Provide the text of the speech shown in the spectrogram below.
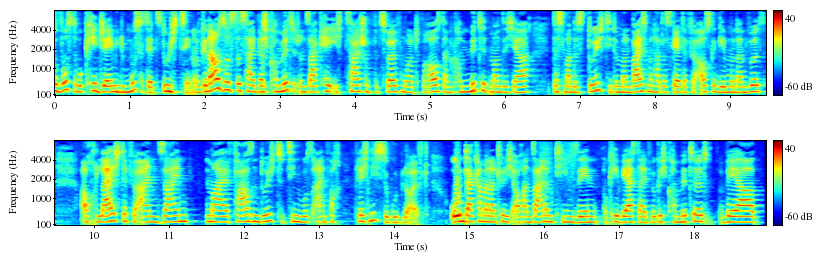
so wusste, okay, Jamie, du musst das jetzt durchziehen. Und genauso ist das halt, wenn ich committed und sage, hey, ich zahle schon für zwölf Monate voraus, dann committet man sich ja, dass man das durchzieht und man weiß, man hat das Geld dafür ausgegeben und dann wird es auch leichter für einen sein, mal Phasen durchzuziehen, wo es einfach vielleicht nicht so gut läuft. Und da kann man natürlich auch an seinem Team sehen, okay, wer ist da halt wirklich committed, wer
